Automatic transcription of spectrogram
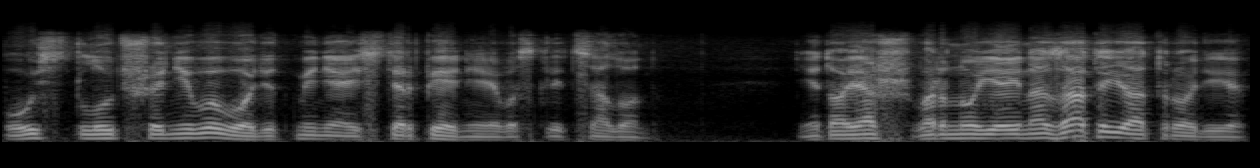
«Пусть лучше не выводит меня из терпения», — восклицал он. «Не то я швырну ей назад ее отродье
